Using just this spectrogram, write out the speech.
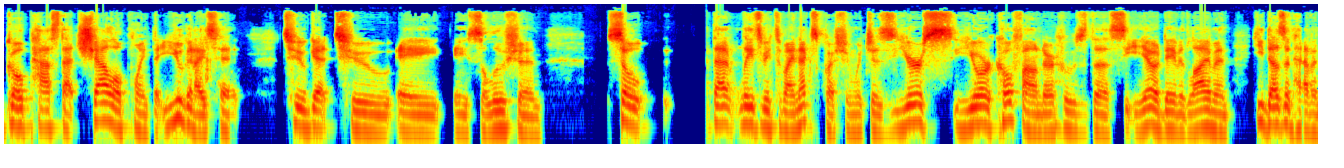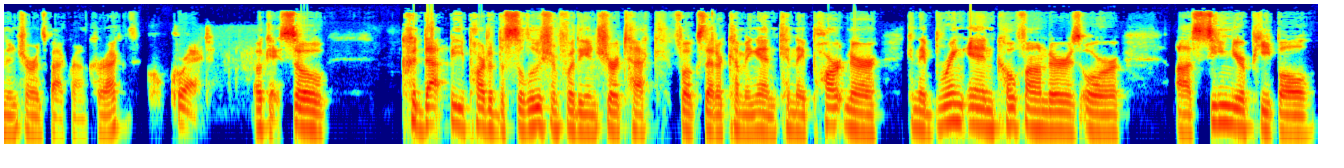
go past that shallow point that you guys hit to get to a, a solution. So that leads me to my next question, which is your your co-founder, who's the CEO, David Lyman. He doesn't have an insurance background, correct? Correct. Okay, so could that be part of the solution for the insurtech folks that are coming in? Can they partner? Can they bring in co-founders or uh, senior people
